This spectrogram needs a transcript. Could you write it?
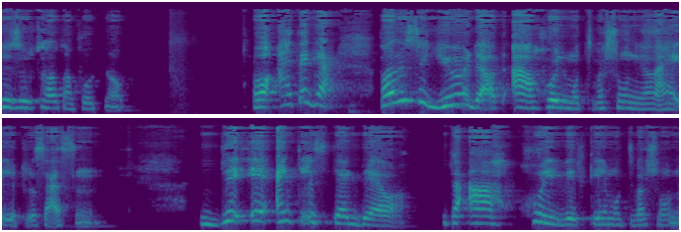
resultatene fort nok. Og jeg tenker, Hva er det som gjør det at jeg holder motivasjonen gjennom hele prosessen? Det er enkle steg, det òg. Jeg holder virkelig motivasjon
